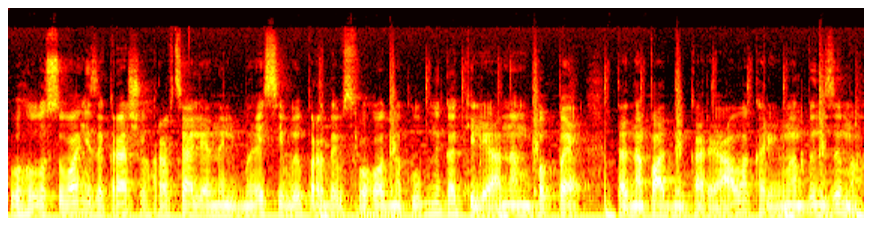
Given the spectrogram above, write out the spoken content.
У голосуванні за кращого гравця Ліонель Месі випередив свого одноклубника Кіліана Мбапе та нападника Реала Каріма Бензима.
